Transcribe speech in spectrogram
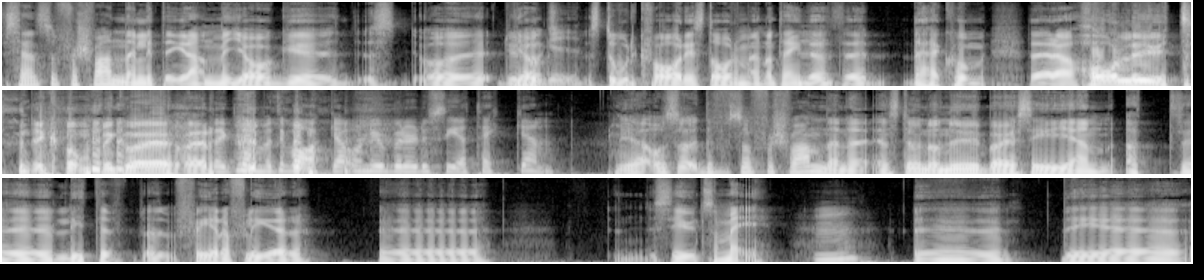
Sen så försvann den lite grann, men jag, eh, jag stod kvar i stormen och tänkte Mm. att eh, det här kommer, det här, håll ut, det kommer gå över. Den kommer tillbaka och nu börjar du se tecken. Ja, och så, så försvann den en stund och nu börjar jag se igen att eh, lite, fler och fler eh, ser ut som mig. Mm. Eh, det är...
